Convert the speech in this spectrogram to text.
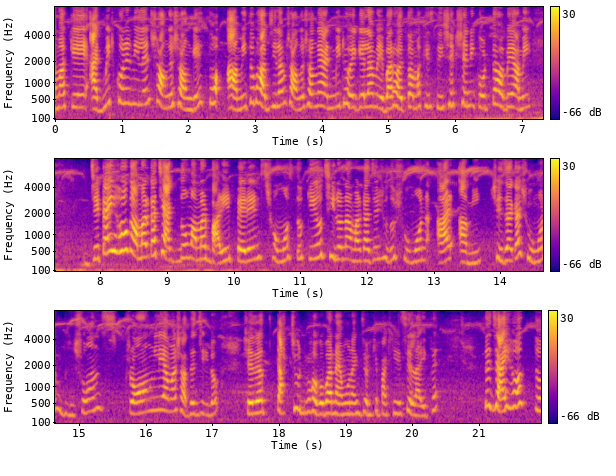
আমাকে অ্যাডমিট করে নিলেন সঙ্গে সঙ্গে। তো আমি তো ভাবছিলাম সঙ্গে সঙ্গে অ্যাডমিট হয়ে গেলাম, এবার হয়তো আমাকে সি সেকশনই করতে হবে। আমি যেটাই হোক আমার কাছে একদম আমার বাড়ির পেরেন্টস সমস্ত কেউ ছিল না আমার কাছে, শুধু সুমন আর আমি। সে জায়গায় সুমন ভীষণ স্ট্রংলি আমার সাথে ছিল। সেটা টাচুট ভগবান এমন একজনকে পাঠিয়েছে লাইফে তো যাই হোক, তো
